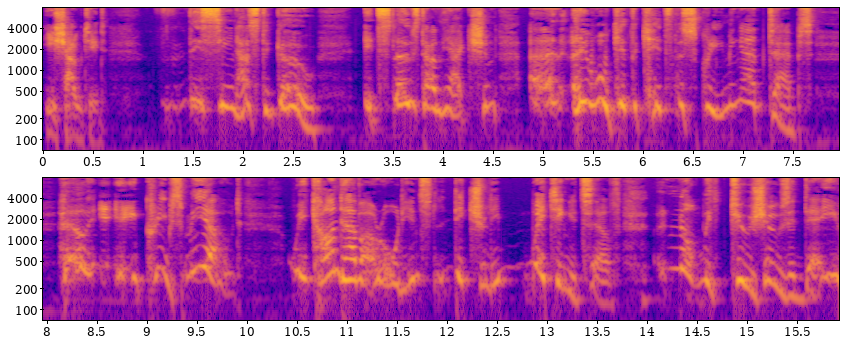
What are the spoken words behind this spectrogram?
he shouted. This scene has to go. It slows down the action and it will give the kids the screaming abtabs. Hell, it, it creeps me out. We can't have our audience literally wetting itself. Not with two shows a day.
